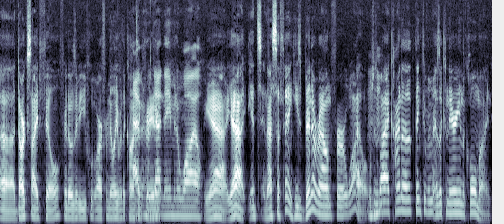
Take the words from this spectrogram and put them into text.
uh, dark side phil for those of you who are familiar with the content haven't creator heard that name in a while Yeah, yeah. It's and that's the thing. He's been around for a while, which is why I kind of think of him as a canary in the coal mine.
